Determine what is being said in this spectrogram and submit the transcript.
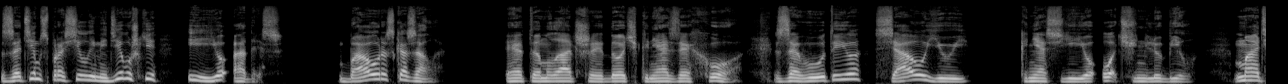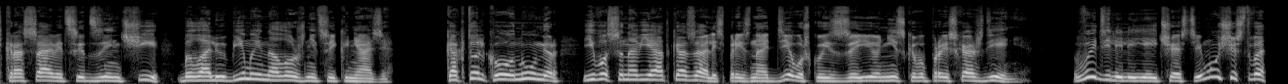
Затем спросил имя девушки и ее адрес. Бао рассказала. «Это младшая дочь князя Хо. Зовут ее Сяо Юй. Князь ее очень любил. Мать красавицы Цзиньчи была любимой наложницей князя. Как только он умер, его сыновья отказались признать девушку из-за ее низкого происхождения. Выделили ей часть имущества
